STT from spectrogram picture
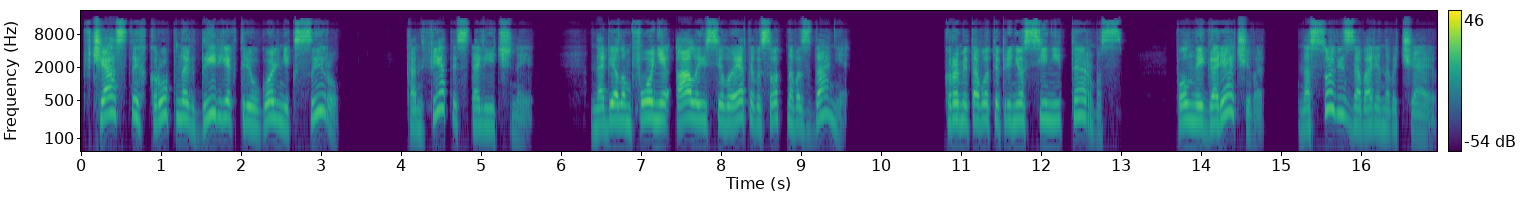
в частых крупных дырьях треугольник сыру, конфеты столичные, на белом фоне алые силуэты высотного здания, Кроме того, ты принес синий термос, полный горячего, на совесть заваренного чаю.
